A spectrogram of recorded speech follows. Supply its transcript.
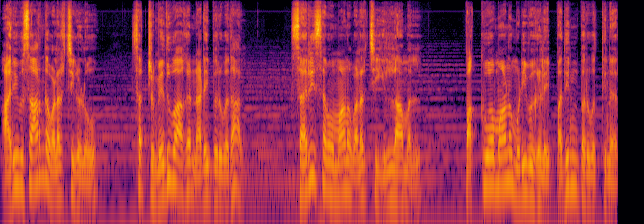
அறிவு சார்ந்த வளர்ச்சிகளோ சற்று மெதுவாக நடைபெறுவதால் சரிசமமான வளர்ச்சி இல்லாமல் பக்குவமான முடிவுகளை பதின் பருவத்தினர்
